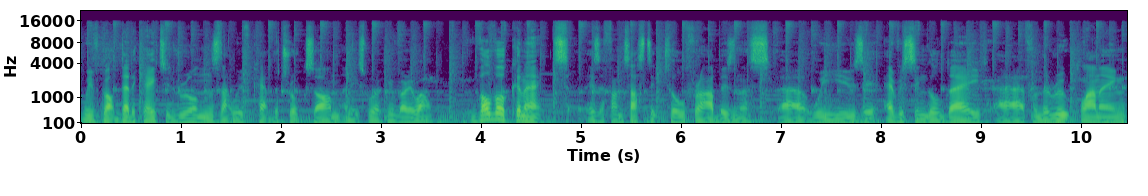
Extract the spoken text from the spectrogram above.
We've got dedicated runs that we've kept the trucks on and it's working very well. Volvo Connect is a fantastic tool for our business. Uh, we use it every single day uh, from the route planning,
